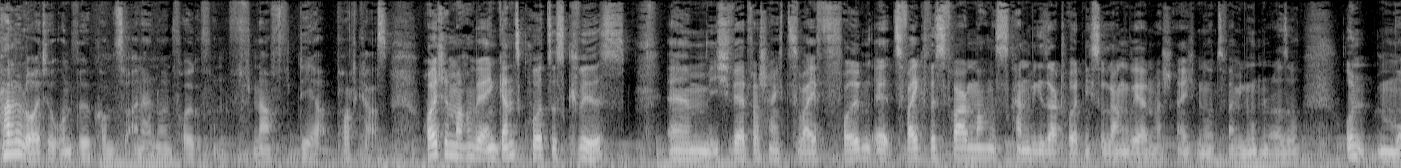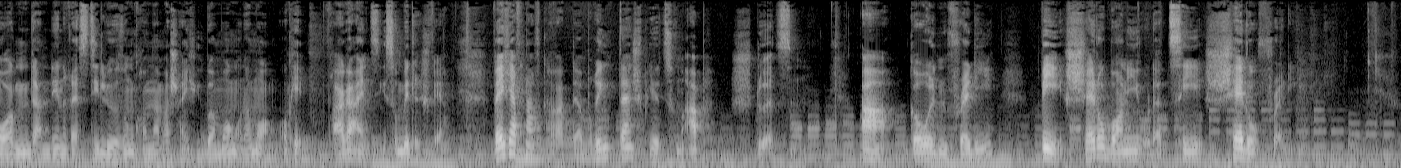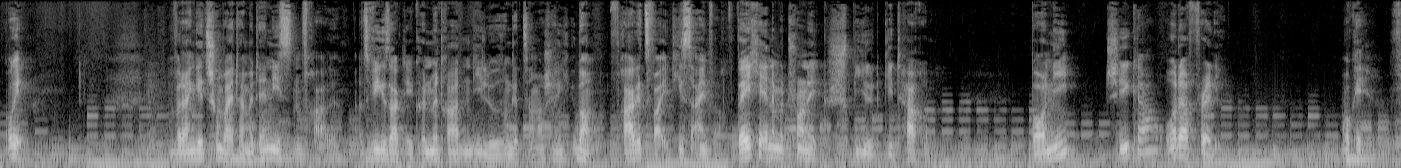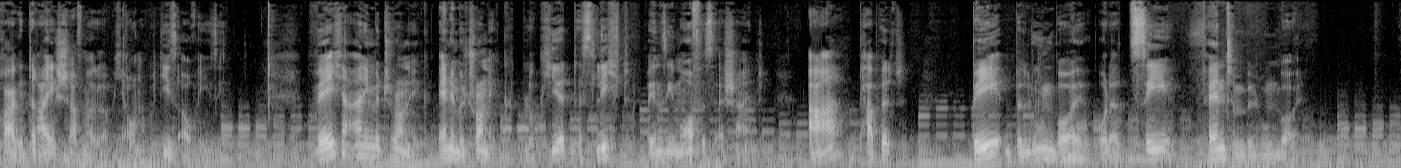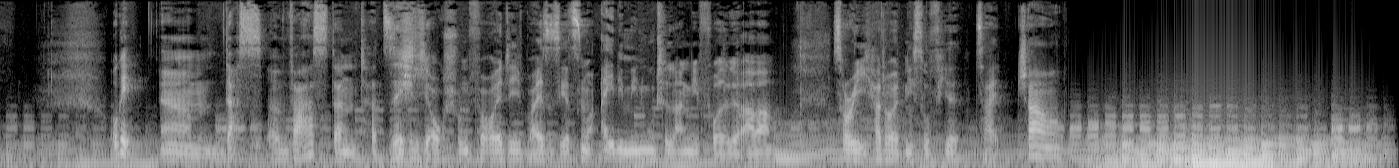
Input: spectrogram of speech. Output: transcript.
Hallo Leute und willkommen zu einer neuen Folge von FNAF, der Podcast. Heute machen wir ein ganz kurzes Quiz. Ähm, ich werde wahrscheinlich zwei Folgen, äh, zwei Quizfragen machen. Es kann wie gesagt heute nicht so lang werden, wahrscheinlich nur zwei Minuten oder so. Und morgen dann den Rest. Die Lösungen kommen dann wahrscheinlich übermorgen oder morgen. Okay, Frage 1, die ist so mittelschwer. Welcher FNAF-Charakter bringt dein Spiel zum Abstürzen? A. Golden Freddy, B. Shadow Bonnie oder C. Shadow Freddy? Okay, aber dann geht es schon weiter mit der nächsten Frage. Also wie gesagt, ihr könnt mitraten, die Lösung gibt es dann wahrscheinlich übermorgen. Frage 2, die ist einfach. Welche Animatronic spielt Gitarre? Bonnie, Chica oder Freddy? Okay, Frage 3 schaffen wir, glaube ich, auch noch. Die ist auch easy. Welche Animatronic, Animatronic blockiert das Licht, wenn sie im Office erscheint? A. Puppet, B. Balloon Boy oder C. Phantom Balloon Boy? Okay, ähm, das war's dann tatsächlich auch schon für heute. Ich weiß es jetzt nur eine Minute lang die Folge, aber sorry, ich hatte heute nicht so viel Zeit. Ciao.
